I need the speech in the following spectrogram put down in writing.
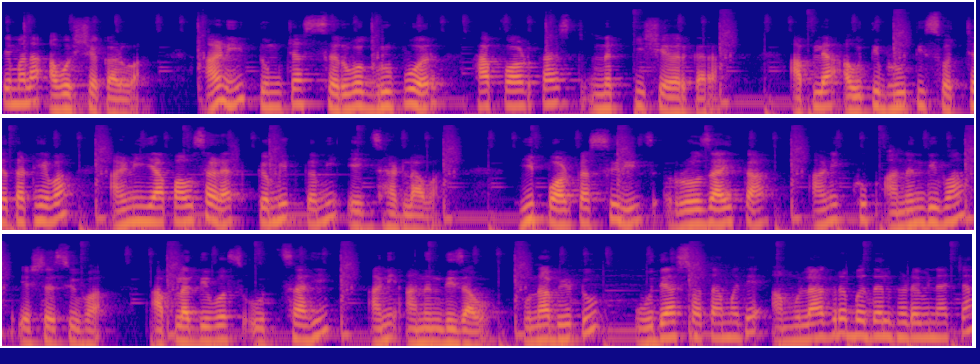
ते मला अवश्य कळवा. आणि तुमच्या सर्व ग्रुपवर हा पॉडकास्ट नक्की शेअर करा. आपल्या अवतीभोवती स्वच्छता ठेवा आणि या पावसाळ्यात कमीत कमी एक झाड लावा. ही पॉडकास्ट सिरीज रोज ऐका आणि खूप आनंदी व्हा यशस्वी व्हा. आपला दिवस उत्साही आणि आनंदी जावो. पुन्हा भेटू उद्या स्वतःमध्ये आमूलाग्र बदल घडविण्याच्या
